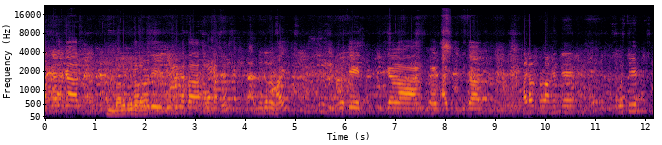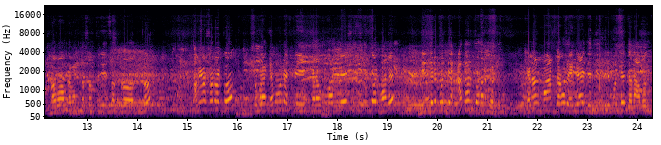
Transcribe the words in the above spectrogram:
অত্র এলাকার ভালো করে নেতা আমার কাছে ভাই উপস্থিত আইসিটি টিচার ফাইনাল টুর্নামেন্টে উপস্থিত নবম এবং দশম শ্রেণির ছাত্রবৃন্দ আমি আশা রাখব তোমরা এমন একটি খেলা উপহার পেয়ে সুন্দরভাবে নিজেদের মধ্যে আদান প্রদান করবে। খেলার মানটা হলো এটাই যে নিজেদের মধ্যে যেন আবদ্ধ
